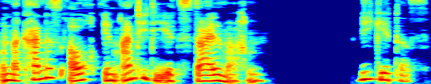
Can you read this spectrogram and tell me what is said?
Und man kann das auch im Anti-Diät-Style machen. Wie geht das?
